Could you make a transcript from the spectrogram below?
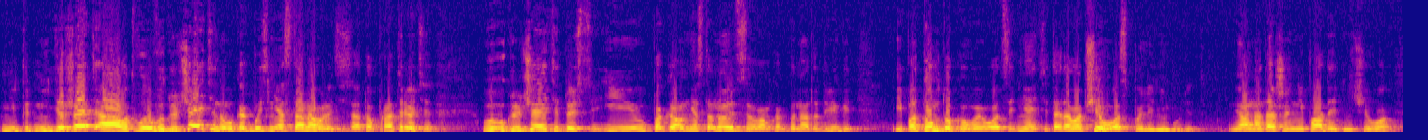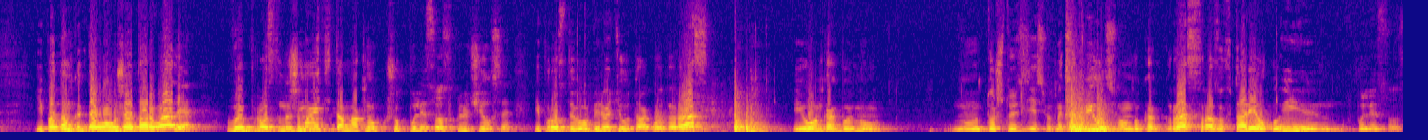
не, не держать, а вот вы выключаете, но вы как бы не останавливаетесь, а то протрете. Вы выключаете, то есть, и пока он не остановится, вам как бы надо двигать, и потом только вы его отсоединяете, тогда вообще у вас пыли не будет. Она даже не падает, ничего. И потом, когда вы уже оторвали, вы просто нажимаете там на кнопку, чтобы пылесос включился, и просто его берете вот так вот, раз, и он как бы, ну, ну то, что здесь вот накопилось, он бы как раз сразу в тарелку и в пылесос.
